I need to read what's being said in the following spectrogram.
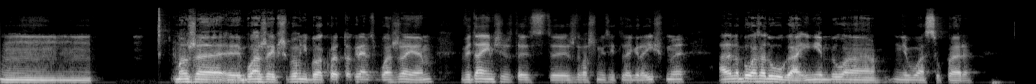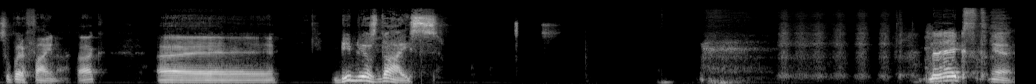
Mm, może e, Błażej przypomni, bo akurat to grałem z Błażejem. Wydaje mi się, że to jest, e, że to właśnie mniej więcej tyle graliśmy, ale no była za długa i nie była, nie była super, super fajna, tak? Eee, Biblios Dice. Next! Nie,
